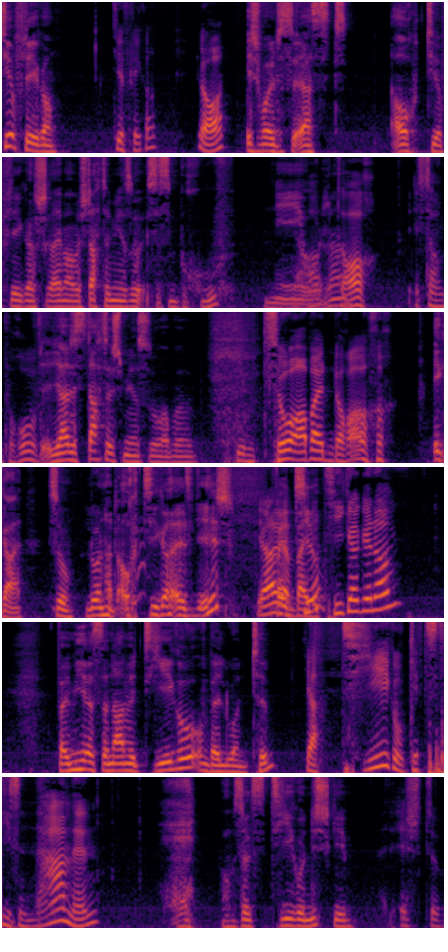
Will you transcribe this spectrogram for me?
Tierpfleger. Tierpfleger? Ja. Ich wollte zuerst auch Tierpfleger schreiben, aber ich dachte mir so, ist das ein Beruf? Nee, ja, oder? doch. Ist doch ein Beruf. Ja, das dachte ich mir so, aber Die im Zoo arbeiten doch auch. egal. So, Luren hat auch Tiger als wie ich. Ja, Beim wir haben beide? Tiger genommen. Bei mir ist der Name Diego und bei Luan Tim. Ja, Diego, gibt's diesen Namen? Warum soll es Diego nicht geben? Echt so.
